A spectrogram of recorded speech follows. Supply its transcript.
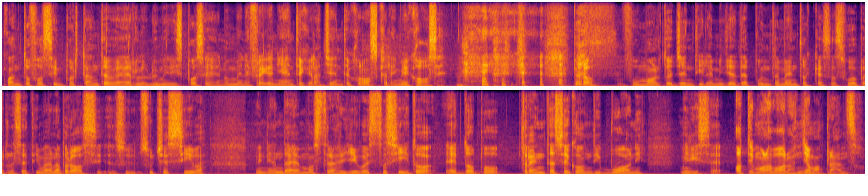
quanto fosse importante averlo lui mi rispose non me ne frega niente che la gente conosca le mie cose. Però fu molto gentile mi diede appuntamento a casa sua per la settimana prossi- su- successiva quindi andai a mostrargli questo sito e dopo 30 secondi buoni mi disse ottimo lavoro andiamo a pranzo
